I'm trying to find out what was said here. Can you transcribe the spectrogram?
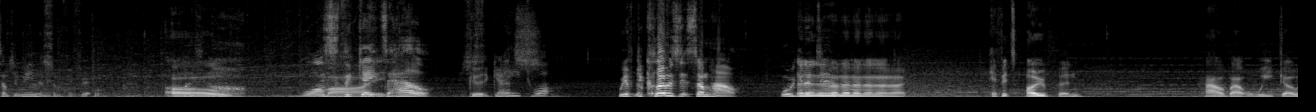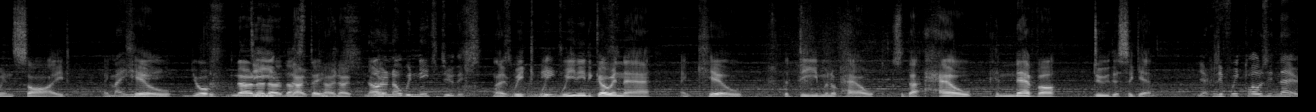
Been. What do Something mean through mm-hmm. there's something for? Oh, oh What? This is the gate to hell. Is this the goodness. gate? What? We have to close it somehow. What are we No, gonna no, do? no, no, no, no, no, no, no. If it's open, how about we go inside and Maybe. kill You're the no, no, no, that's no, no, dangerous. No, no, no. We need to do this. No, Listen, we, we, need- we need to go in there and kill the demon of hell so that hell can never do this again. Yeah, because if we close it now,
